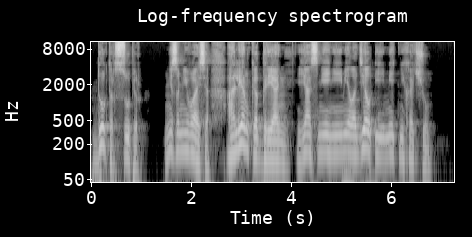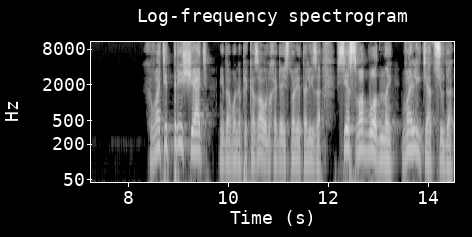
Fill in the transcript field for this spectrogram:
Доктор супер. Не сомневайся. А Ленка дрянь. Я с ней не имела дел и иметь не хочу. Хватит трещать, — недовольно приказала, выходя из туалета Лиза. «Все свободны! Валите отсюда!»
